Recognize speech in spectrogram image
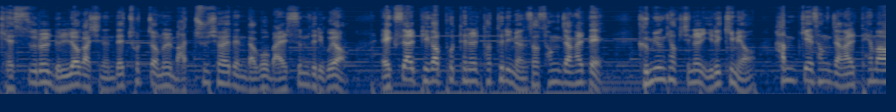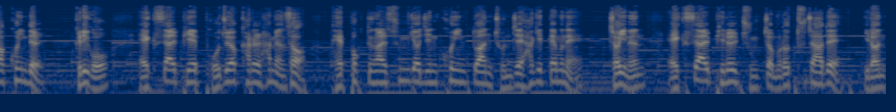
개수를 늘려가시는데 초점을 맞추셔야 된다고 말씀드리고요. XRP가 포텐을 터트리면서 성장할 때 금융혁신을 일으키며 함께 성장할 테마와 코인들 그리고 XRP의 보조 역할을 하면서 대폭 등할 숨겨진 코인 또한 존재하기 때문에 저희는 XRP를 중점으로 투자하되 이런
